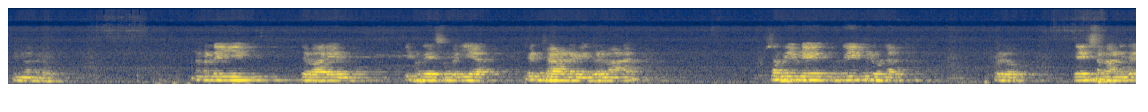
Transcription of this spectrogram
കുഞ്ഞുമക്കളെ നമ്മളുടെ ഈ ദേവാലയം ഈ പ്രദേശം വലിയ തീർത്ഥാടന കേന്ദ്രമാണ്. സഭയുടെ ഹൃദയത്തിലുള്ള ഒരു ദേശമാണിത്.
